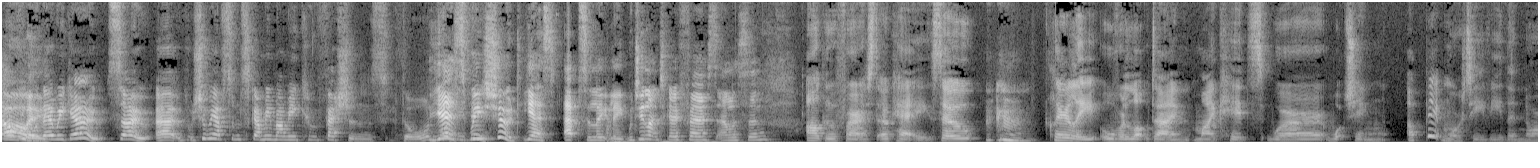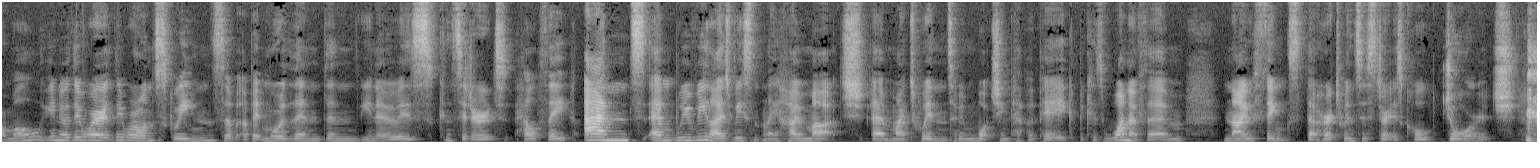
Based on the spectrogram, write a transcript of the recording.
Oh, Lovely. well, there we go. So, uh, should we have some scummy mummy confessions, Thorn? Yes, we should. Yes, absolutely. Would you like to go first, Alison? I'll go first. Okay, so clearly over lockdown, my kids were watching a bit more TV than normal. You know, they were they were on screens a, a bit more than than you know is considered healthy. And um, we realised recently how much um, my twins have been watching Peppa Pig because one of them now thinks that her twin sister is called George.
